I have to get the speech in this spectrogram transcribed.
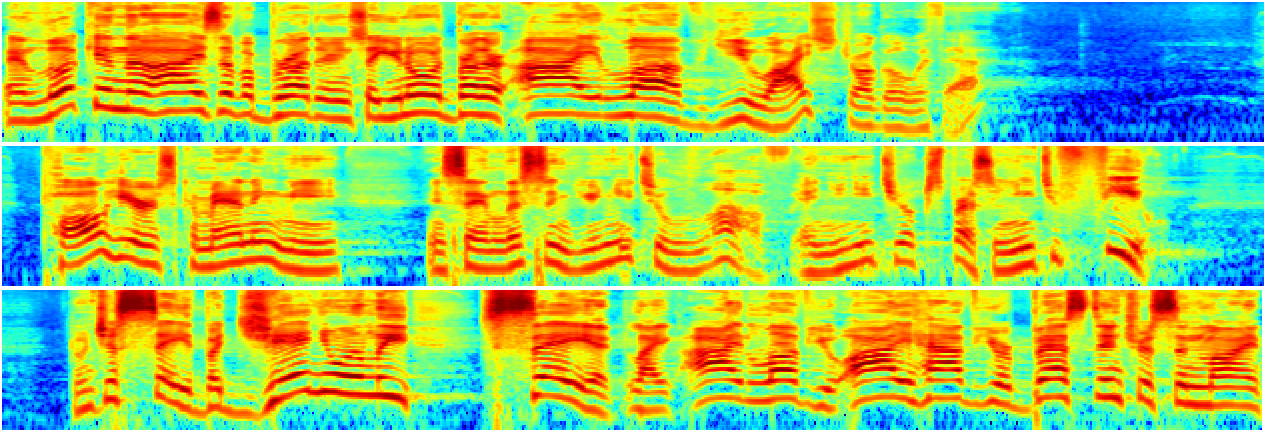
and look in the eyes of a brother and say, You know what, brother, I love you? I struggle with that. Paul here is commanding me and saying, Listen, you need to love and you need to express and you need to feel. Don't just say it, but genuinely say it like, I love you. I have your best interests in mind,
